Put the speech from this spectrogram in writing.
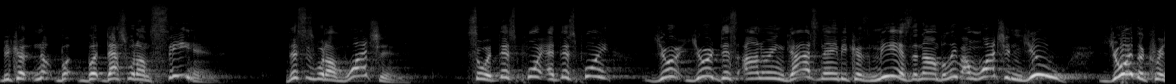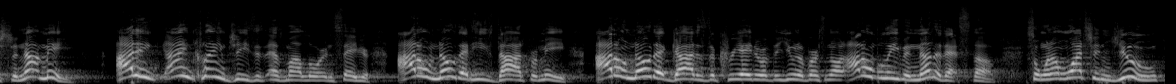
Because no, but but that's what I'm seeing. This is what I'm watching. So at this point, at this point, you're you're dishonoring God's name because me as the non-believer, I'm watching you. You're the Christian, not me. I didn't, I didn't claim Jesus as my Lord and Savior. I don't know that He's died for me. I don't know that God is the creator of the universe and all. I don't believe in none of that stuff. So when I'm watching you,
